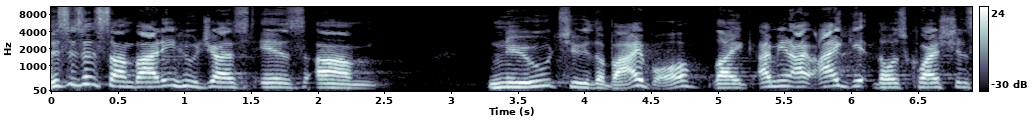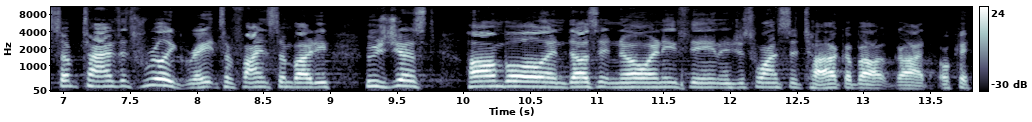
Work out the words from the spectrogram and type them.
This isn't somebody who just is um, new to the Bible. Like, I mean, I, I, get those questions. Sometimes it's really great to find somebody who's just humble and doesn't know anything and just wants to talk about God. Okay,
